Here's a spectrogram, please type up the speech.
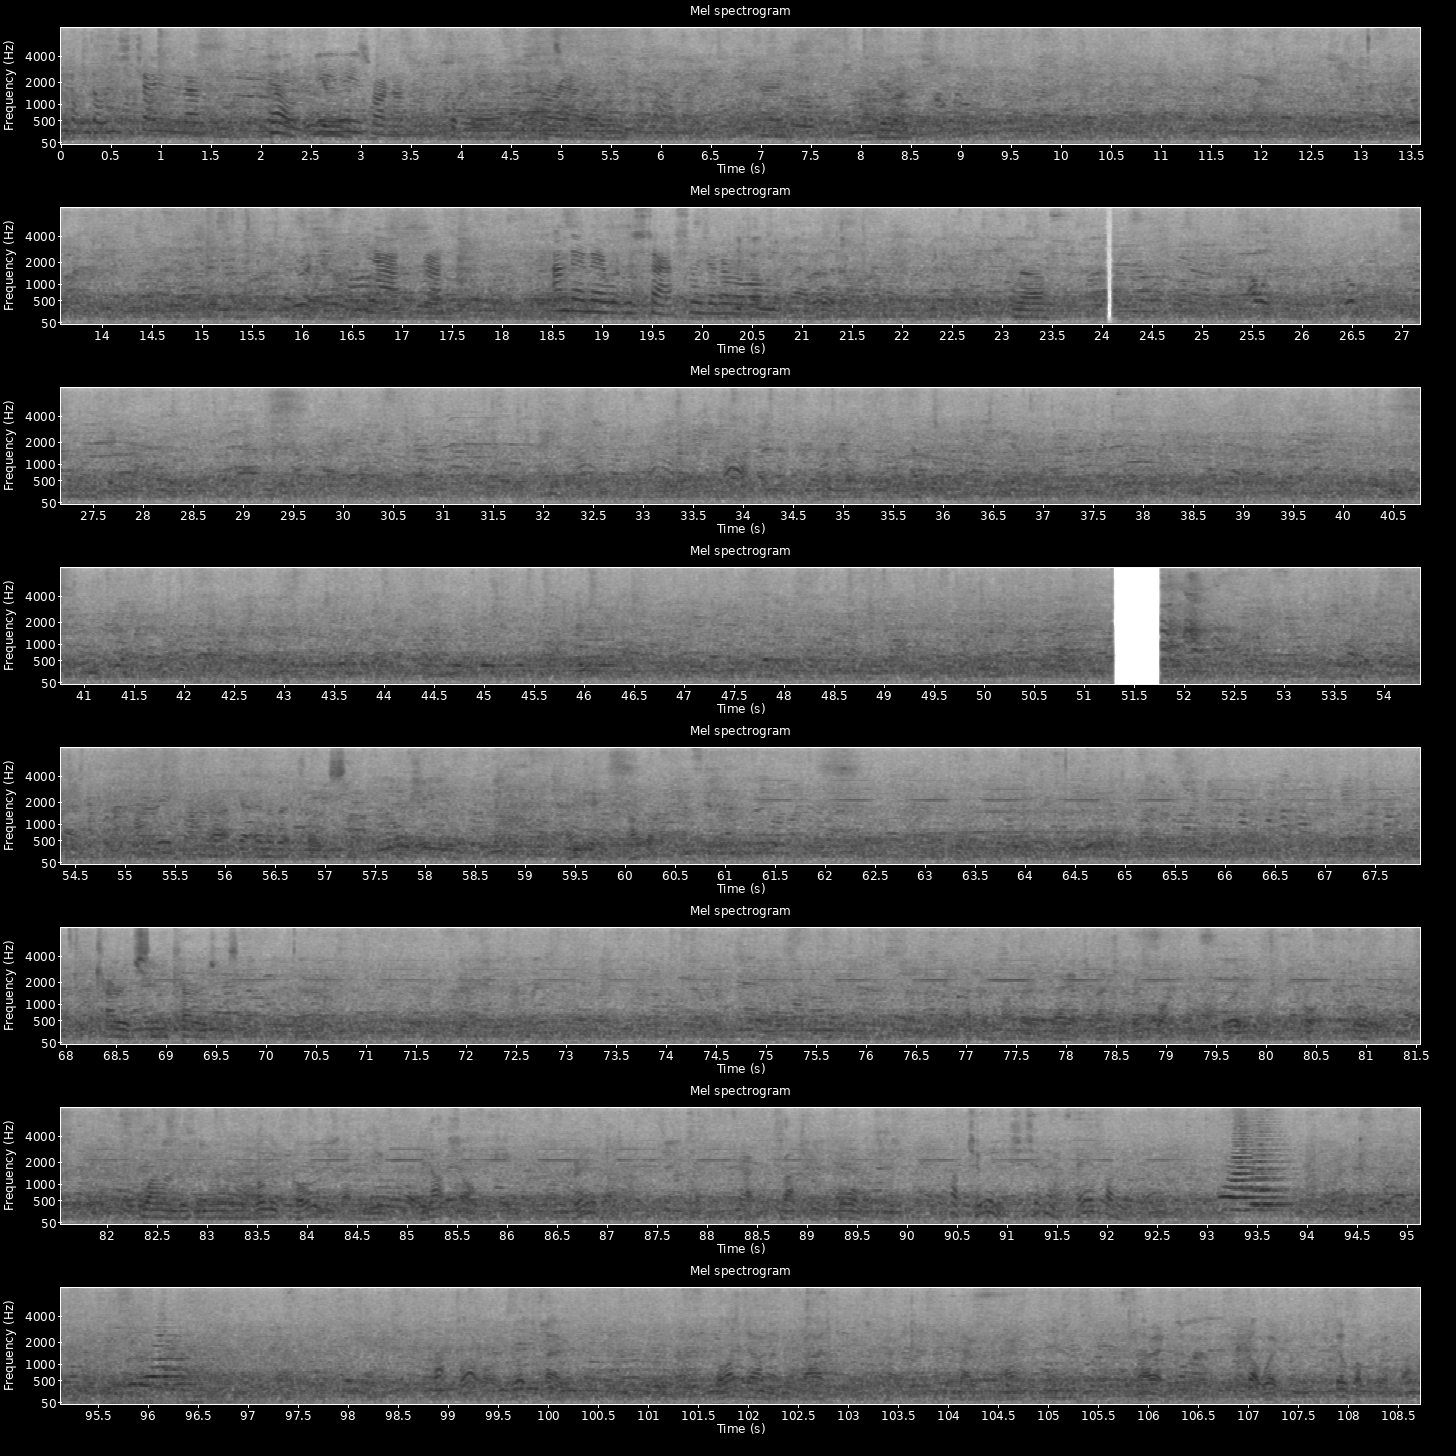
Look, look, these chairs there. yeah, He- you He's one of them. couple of Oh, yeah. Uh, yeah. Yeah, yeah. And then there with the staff, there's another one. No. There is one. Right, get in a bit closer. Carriage, new carriages. I couldn't have a very expensive wristwatch from that work. But so, Winders and all. well, it's gold, he said, and you, with that song, great. Been four months. I've had two of these. She said, no, paid for them. That clock was about, the last time I it was about, about an hour. So I reckon it's worth- got work, still got the work back.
